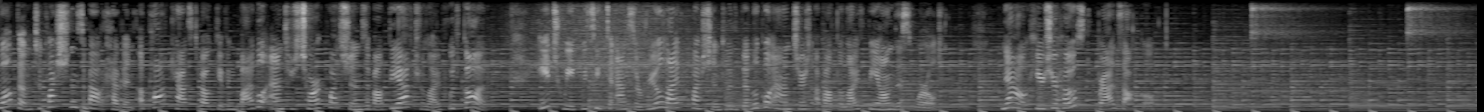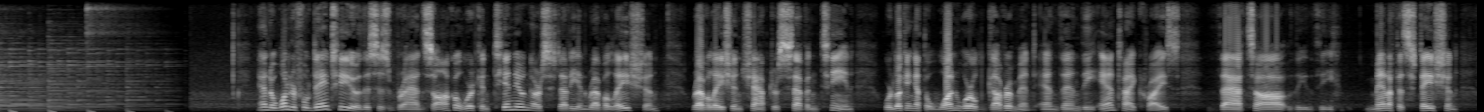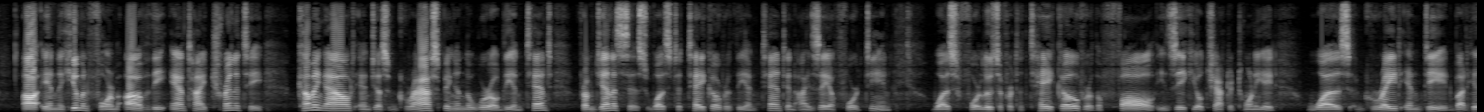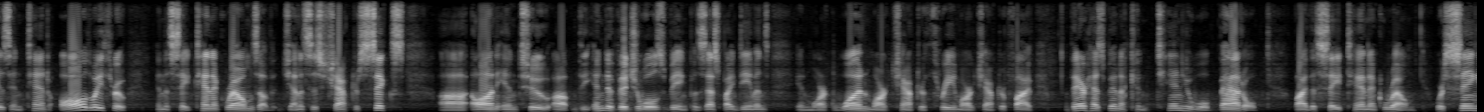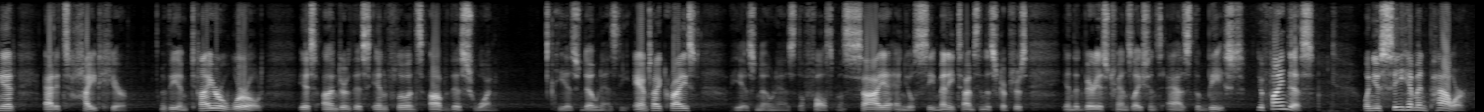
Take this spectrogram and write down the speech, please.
Welcome to Questions About Heaven, a podcast about giving Bible answers to our questions about the afterlife with God. Each week, we seek to answer real life questions with biblical answers about the life beyond this world. Now, here's your host, Brad Zockoll. And a wonderful day to you. This is Brad Zockoll. We're continuing our study in Revelation, Revelation chapter 17. We're looking at the one world government and then the Antichrist, that uh, the, the manifestation uh, in the human form of the anti Trinity coming out and just grasping in the world. The intent from Genesis was to take over, the intent in Isaiah 14 was for Lucifer to take over. The fall, Ezekiel chapter 28, was great indeed, but his intent all the way through in the satanic realms of Genesis chapter 6, uh, on into uh, the individuals being possessed by demons in Mark 1, Mark chapter 3, Mark chapter 5. There has been a continual battle by the satanic realm. We're seeing it at its height here. The entire world is under this influence of this one. He is known as the Antichrist. He is known as the false Messiah, and you'll see many times in the scriptures in the various translations as the beast. You'll find this. When you see him in power,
